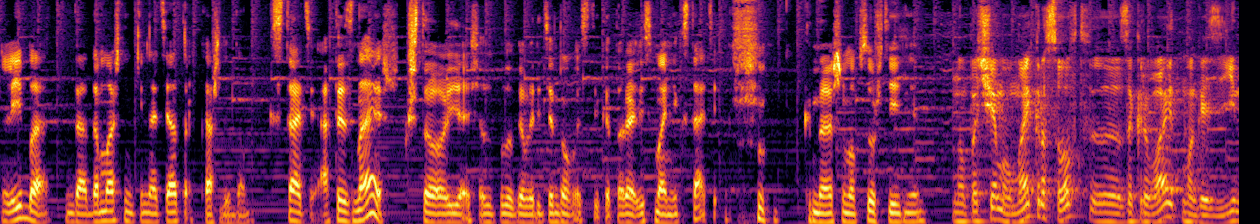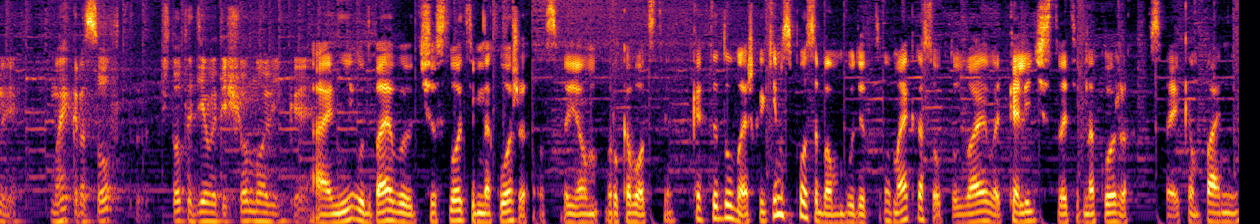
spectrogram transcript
Либо, да, домашний кинотеатр в каждый дом. Кстати, а ты знаешь, что я сейчас буду говорить о новости, которая весьма не кстати к нашим обсуждениям? Но почему? Microsoft э, закрывает магазины. Microsoft что-то делает еще новенькое. Они удваивают число темнокожих в своем руководстве. Как ты думаешь, каким способом будет Microsoft удваивать количество темнокожих в своей компании?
